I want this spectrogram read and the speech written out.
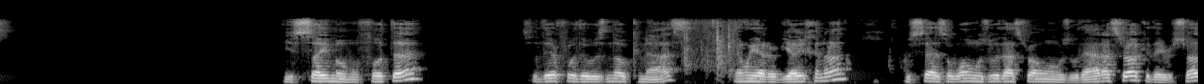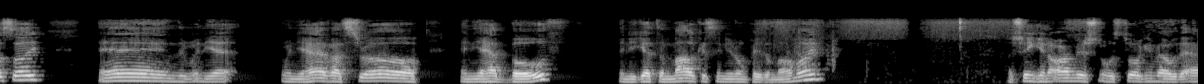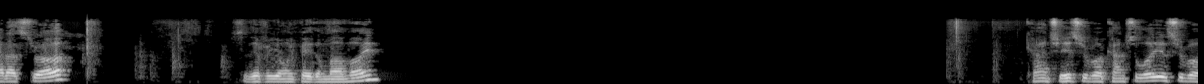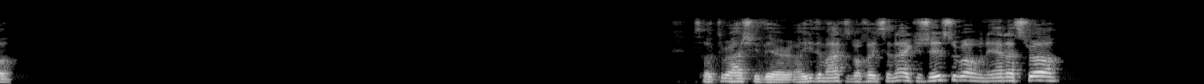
Yisaimu Mafuta, so therefore there was no Knas. Then we had Rabbi Yochanan, who says well, one was with Asra, one was without Asra, they were Shasai, and when you when you have Asra and you have both, then you get the Malchus and you don't pay the Mamoin. Hashinkin, our Mishnah was talking about with the Arasra, so therefore you only pay the Mamoin. Kancha Yisruba, Kancha Lo Yisruba. So Rashi there,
